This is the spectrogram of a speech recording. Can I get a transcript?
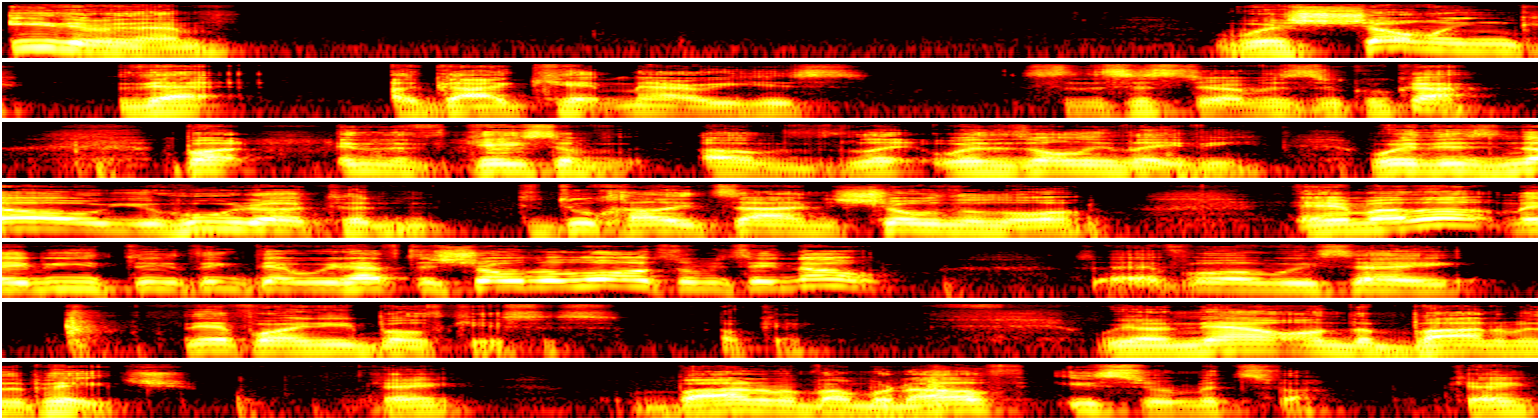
either of them, we're showing that a guy can't marry his the sister of his zukukah. But in the case of, of where there's only Levi, where there's no Yehuda to, to do chalitza and show the law, maybe you think that we'd have to show the law, so we say no. So therefore we say, therefore I need both cases. Okay. We are now on the bottom of the page. Okay? Bottom of Amud Alf, Isur Mitzvah. Okay?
